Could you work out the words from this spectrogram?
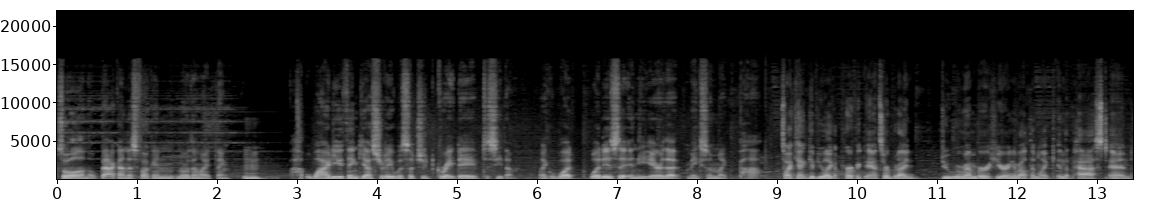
So hold on though. Back on this fucking Northern Light thing. Mm-hmm. Why do you think yesterday was such a great day to see them? Like, what what is it in the air that makes them like pop? So I can't give you like a perfect answer, but I do remember hearing about them like in the past, and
